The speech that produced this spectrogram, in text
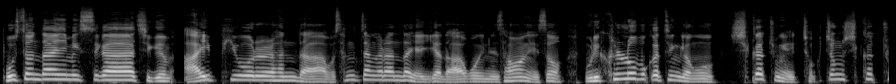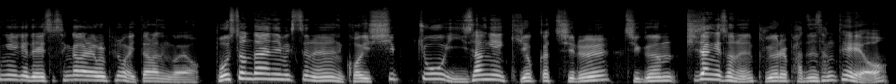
보스턴 다이내믹스가 지금 IPO를 한다, 뭐 상장을 한다 얘기가 나오고 있는 상황에서 우리 클로봇 같은 경우 시가총액, 적정 시가총액에 대해서 생각을 해볼 필요가 있다는 거예요. 보스턴 다이내믹스는 거의 10조 이상의 기업 가치를 지금 시장에서는 부여를 받은 상태예요.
